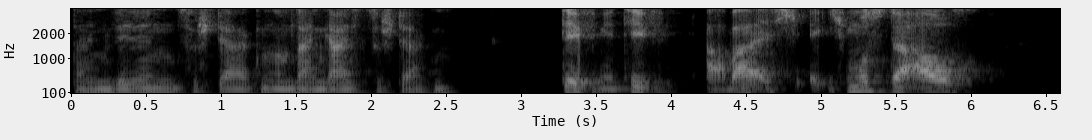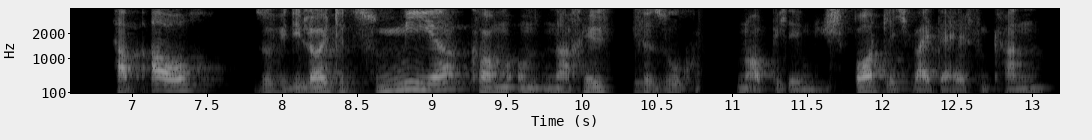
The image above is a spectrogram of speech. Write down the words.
deinen Willen zu stärken, um deinen Geist zu stärken. Definitiv. Aber ich, ich musste auch, habe auch, so wie die Leute zu mir kommen und nach Hilfe suchen, ob ich ihnen sportlich weiterhelfen kann,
